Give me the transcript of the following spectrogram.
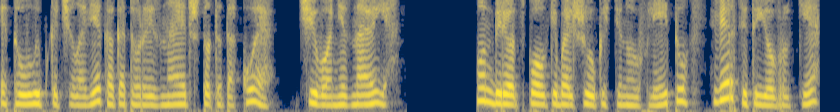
Это улыбка человека, который знает что-то такое, чего не знаю я. Он берет с полки большую костяную флейту, вертит ее в руке,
